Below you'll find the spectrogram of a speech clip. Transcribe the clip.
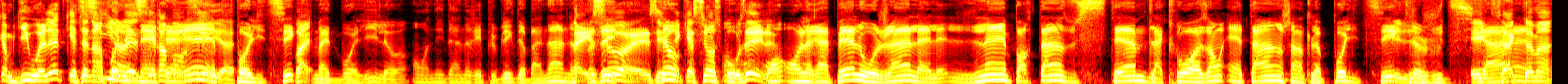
comme Guy Ouellet qui était dans la police, s'est ramassé. euh, politique, ouais. Maître Boily, là, on est dans une république de bananes. là. Ben, ça, euh, c'est une question à se poser, On, là. on- on le rappelle aux gens, l'importance du système, de la cloison étanche entre le politique, Et- le judiciaire. Exactement.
